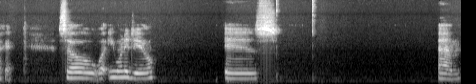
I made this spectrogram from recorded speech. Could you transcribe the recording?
okay. So what you want to do is um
